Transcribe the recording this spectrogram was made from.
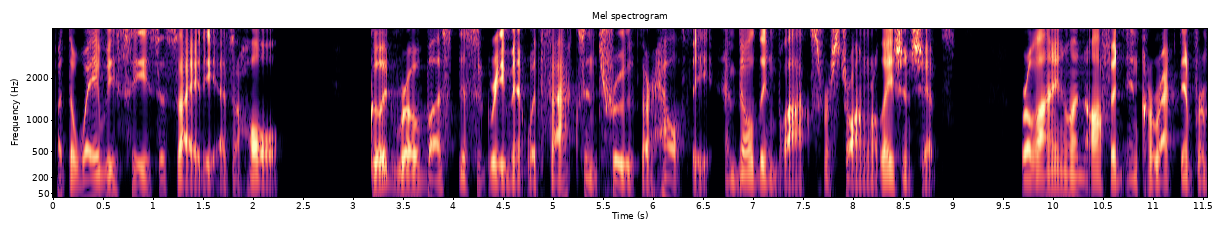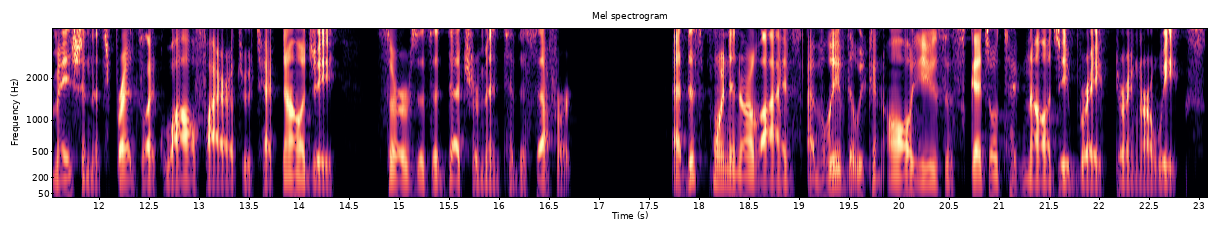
but the way we see society as a whole. Good, robust disagreement with facts and truth are healthy and building blocks for strong relationships. Relying on often incorrect information that spreads like wildfire through technology serves as a detriment to this effort. At this point in our lives, I believe that we can all use a scheduled technology break during our weeks.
